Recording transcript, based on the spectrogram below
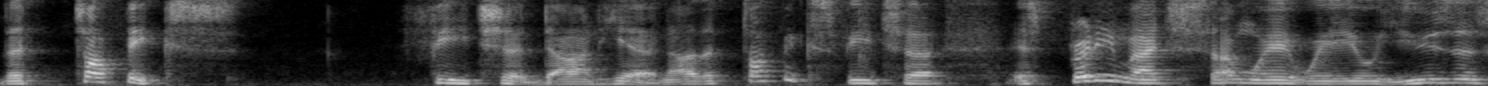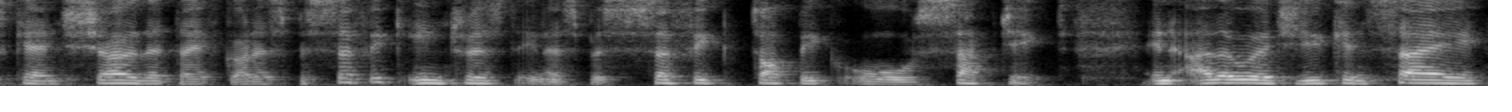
the topics feature down here. Now the topics feature is pretty much somewhere where your users can show that they've got a specific interest in a specific topic or subject. In other words, you can say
